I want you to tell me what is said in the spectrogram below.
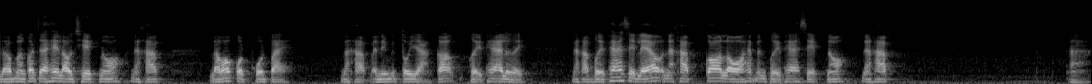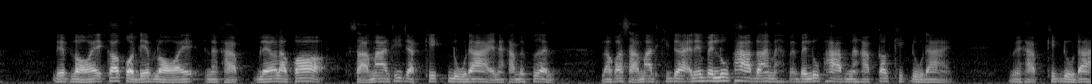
แล้วมันก็จะให้เราเช็คเนาะนะครับ เราก็กดโพสต์ไปนะครับ อันนี้เป็นตัวอย่างก็เผยแพร่เลย นะครับเผยแพร่เสร็จแล้วนะครับก็รอให้มันเผยแพร่เสร็จเนาะนะครับเรียบร้อยก็กดเรียบร้อยนะครับ แล้วเราก็สามารถที่จะคลิกดูได้นะครับเพื่อนๆเราก็สามารถคลิกได้ อันนี้เป็นรูปภาพได้ไหมมันเป็นรูปภาพนะครับ ก็คลิกดูได้เห็นไหมครับคลิกดูได้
